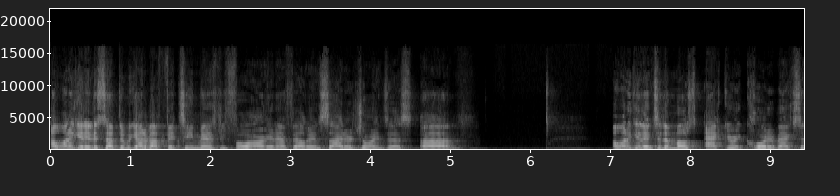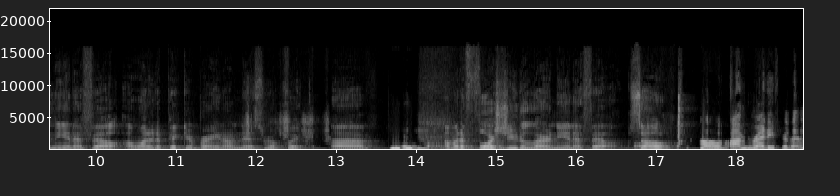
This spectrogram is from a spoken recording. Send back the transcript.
I want to get into something. We got about 15 minutes before our NFL insider joins us. Um, I want to get into the most accurate quarterbacks in the NFL. I wanted to pick your brain on this real quick. Um, I'm going to force you to learn the NFL. So, Oh, I'm ready for this.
